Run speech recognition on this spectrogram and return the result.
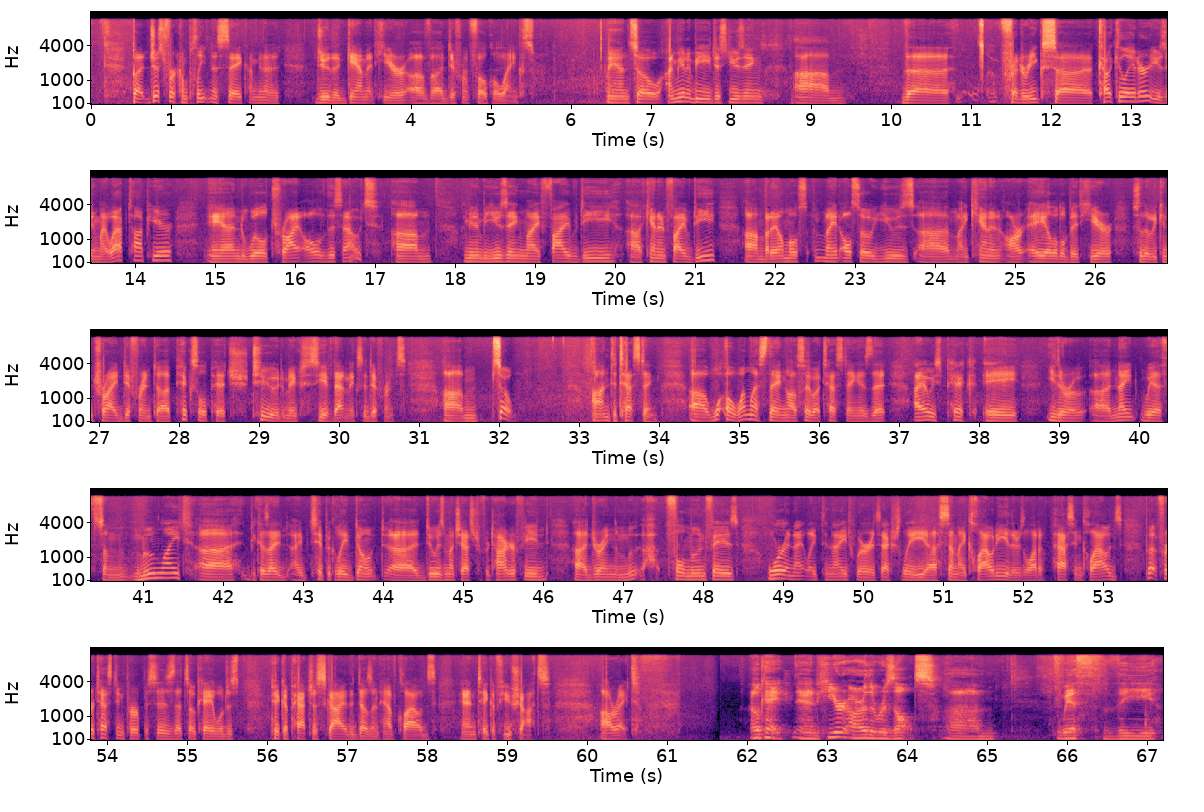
But just for completeness sake, I'm gonna do the gamut here of uh, different focal lengths. And so I'm gonna be just using um, the Frederic's uh, calculator using my laptop here and we'll try all of this out. Um, I'm going to be using my 5D, uh, Canon 5D, um, but I almost might also use uh, my Canon RA a little bit here so that we can try different uh, pixel pitch too to make see if that makes a difference. Um, so on to testing. Uh, oh, one last thing I'll say about testing is that I always pick a either a, a, night with some moonlight uh, because I, I, typically don't uh, do as much astrophotography uh, during the mo full moon phase or a night like tonight where it's actually uh, semi-cloudy there's a lot of passing clouds. But for testing purposes that's okay. We'll just pick a patch of sky that doesn't have clouds and take a few shots. All right. Okay and here are the results um, with the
